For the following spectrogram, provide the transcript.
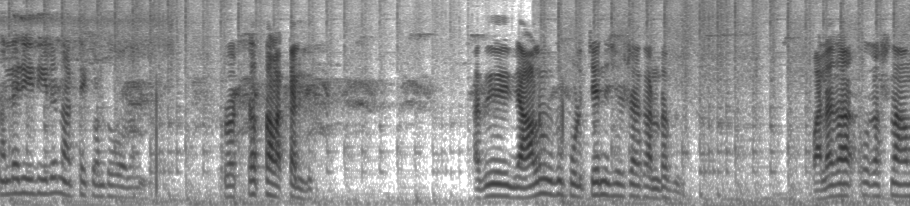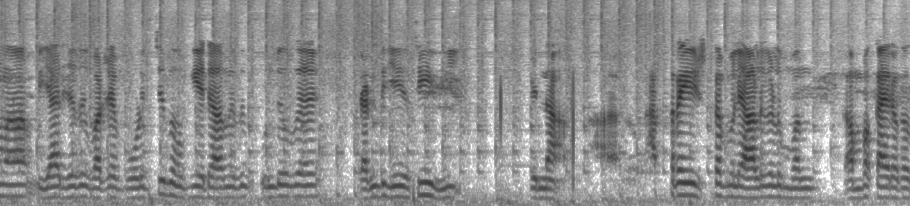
നല്ല രീതിയിൽ നടത്തിക്കൊണ്ടു പോകുന്നുണ്ട് ഒറ്റ തളക്കല്ല് അത് ഞാളും ഇത് പൊളിച്ചതിന് ശേഷമാണ് കണ്ടത്. പല കഷ്ണമാണെന്നാണ് വിചാരിച്ചത് പക്ഷേ പൊളിച്ച് നോക്കിയിട്ടാണ് ഇത് കൊണ്ടുപോയി രണ്ട് ജെ സി ബി. പിന്നെ അത്രയും ഇഷ്ടം പോലെ ആളുകളും വന്ന് കമ്പക്കാരൊക്കെ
